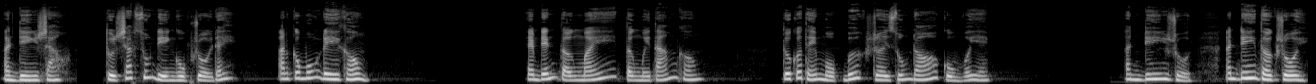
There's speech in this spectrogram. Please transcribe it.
Anh điên sao? Tôi sắp xuống địa ngục rồi đấy. Anh có muốn đi không? Em đến tận mấy? Tận 18 không? Tôi có thể một bước rơi xuống đó cùng với em. Anh điên rồi, Anh điên thật rồi.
